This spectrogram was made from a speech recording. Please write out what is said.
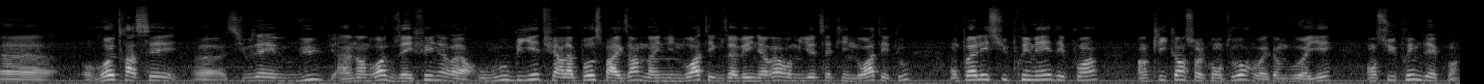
euh, retracer, euh, si vous avez vu un endroit que vous avez fait une erreur, ou vous oubliez de faire la pause par exemple dans une ligne droite et que vous avez une erreur au milieu de cette ligne droite et tout, on peut aller supprimer des points en cliquant sur le contour, comme vous voyez, on supprime des points.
